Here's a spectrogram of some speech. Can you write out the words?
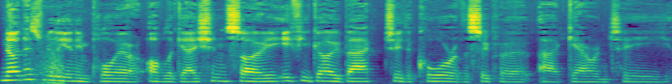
No, that's really an employer obligation. So if you go back to the core of the super uh, guarantee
